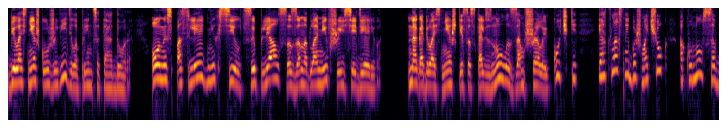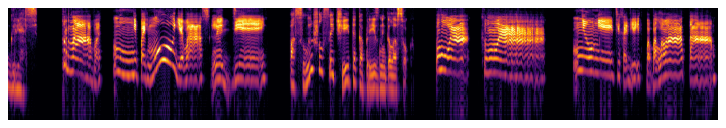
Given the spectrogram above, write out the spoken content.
Белоснежка уже видела принца Теодора. Он из последних сил цеплялся за надломившееся дерево. Нога Белоснежки соскользнула с замшелой кочки, и атласный башмачок окунулся в грязь. «Право, не пойму я вас, людей!» Послышался чей-то капризный голосок. «Ква! Ква! Не умеете ходить по болотам!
